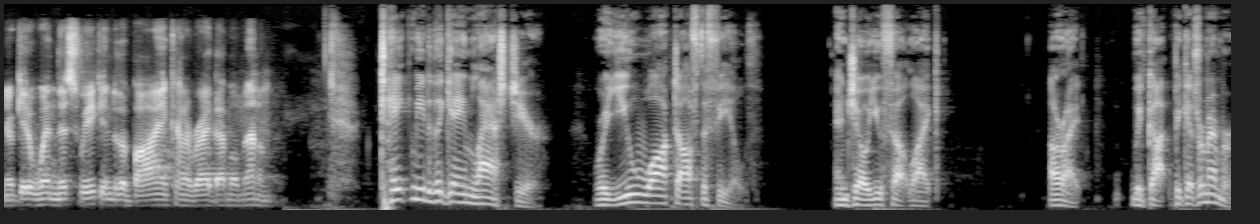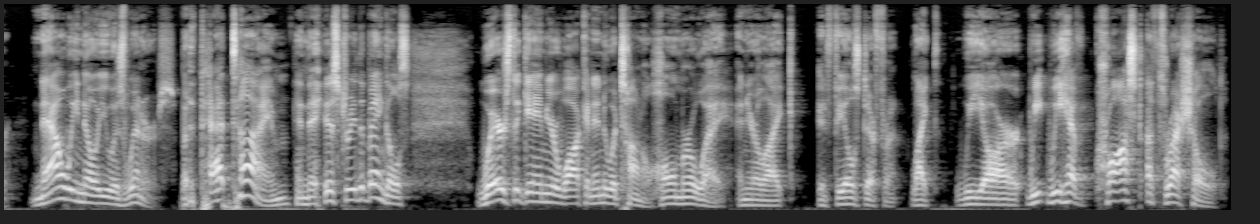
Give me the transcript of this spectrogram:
you know get a win this week into the bye and kind of ride that momentum. Take me to the game last year where you walked off the field, and Joe, you felt like, all right, we've got because remember now we know you as winners, but at that time in the history of the Bengals Where's the game you're walking into a tunnel, home or away, and you're like, it feels different. Like we are, we we have crossed a threshold.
